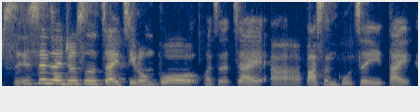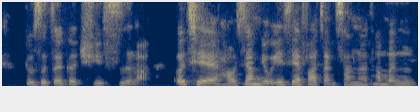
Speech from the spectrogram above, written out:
是现在就是在吉隆坡或者在呃巴生谷这一带，就是这个趋势了。而且好像有一些发展商呢，他们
